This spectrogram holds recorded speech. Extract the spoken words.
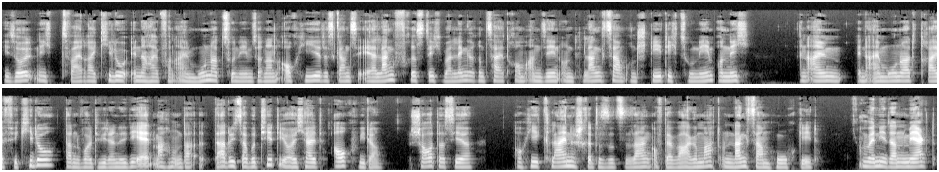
ihr sollt nicht zwei, drei Kilo innerhalb von einem Monat zunehmen, sondern auch hier das Ganze eher langfristig über einen längeren Zeitraum ansehen und langsam und stetig zunehmen und nicht in einem, in einem Monat drei, vier Kilo, dann wollt ihr wieder eine Diät machen und da, dadurch sabotiert ihr euch halt auch wieder. Schaut, dass ihr auch hier kleine Schritte sozusagen auf der Waage macht und langsam hochgeht. Und wenn ihr dann merkt,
